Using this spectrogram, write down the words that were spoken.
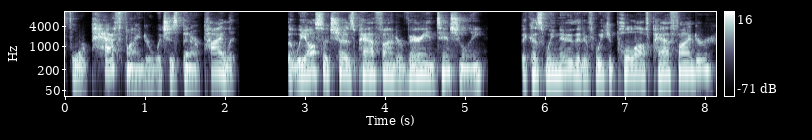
for pathfinder which has been our pilot. But we also chose Pathfinder very intentionally because we knew that if we could pull off Pathfinder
